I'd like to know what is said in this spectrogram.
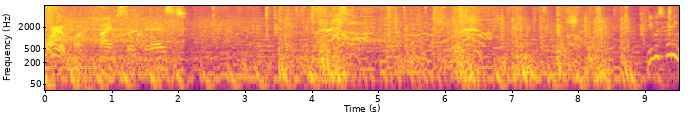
Mario punch. I am so pissed. He was hitting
